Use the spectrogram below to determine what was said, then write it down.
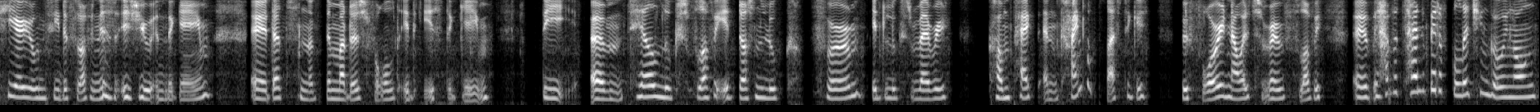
here you can see the fluffiness issue in the game. Uh, that's not the mother's fault, it is the game. The um, tail looks fluffy, it doesn't look firm, it looks very compact and kind of plasticky before now it's very fluffy uh, we have a tiny bit of glitching going on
